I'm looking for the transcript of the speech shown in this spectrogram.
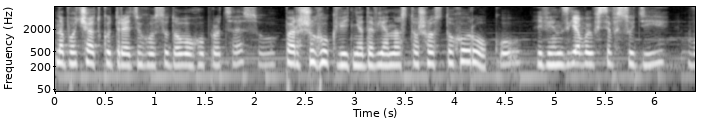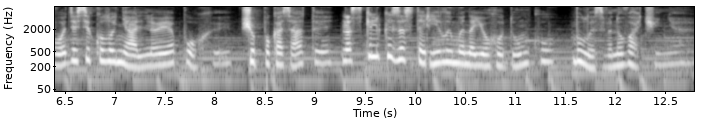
На початку третього судового процесу, 1 квітня 96-го року, він з'явився в суді в одязі колоніальної епохи, щоб показати, наскільки застарілими, на його думку, були звинувачення.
